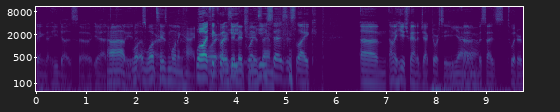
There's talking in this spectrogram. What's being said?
thing that he does. So yeah, so uh, definitely. what, what's his morning hack? Well, I Or- think what he what he says is like. Um, I'm a huge fan of Jack Dorsey. Yeah, uh. Besides Twitter,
